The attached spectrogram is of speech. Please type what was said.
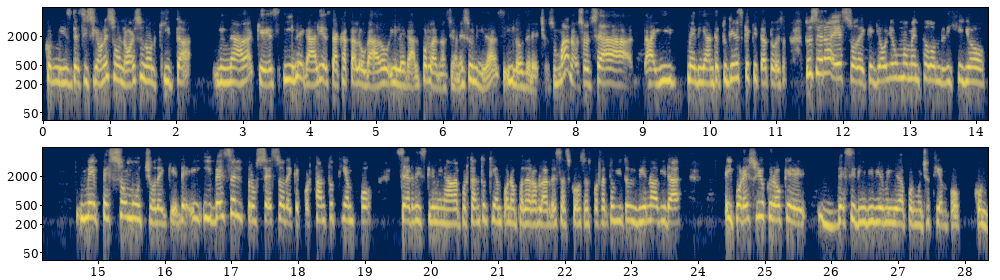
con mis decisiones o no, eso no quita nada que es ilegal y está catalogado ilegal por las Naciones Unidas y los derechos humanos. O sea, ahí mediante tú tienes que quitar todo eso. Entonces era eso de que yo llegué un momento donde dije yo, me pesó mucho de que, y ves el proceso de que por tanto tiempo ser discriminada, por tanto tiempo no poder hablar de esas cosas, por tanto vivir una vida y por eso yo creo que decidí vivir mi vida por mucho tiempo con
